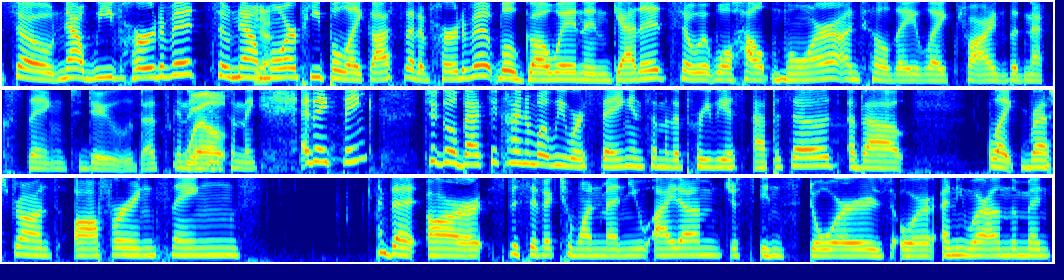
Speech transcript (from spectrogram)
so now we've heard of it. So now Yeah. more people like us that have heard of it will go in and get it. So it will help more until they like find the next thing to do that's going to Well- do something. And I think to go back to kind of what we were saying in some of the previous episodes about like restaurants offering things that are specific to one menu item just in stores or anywhere on the menu.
